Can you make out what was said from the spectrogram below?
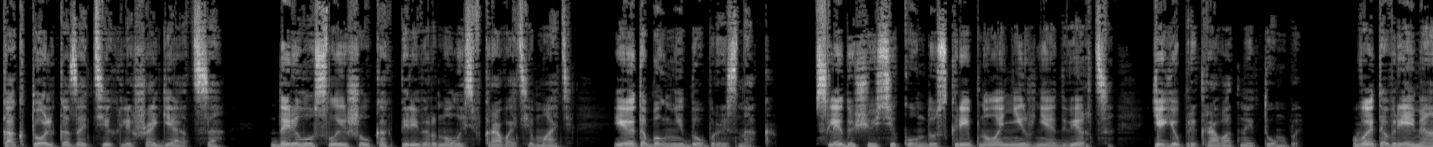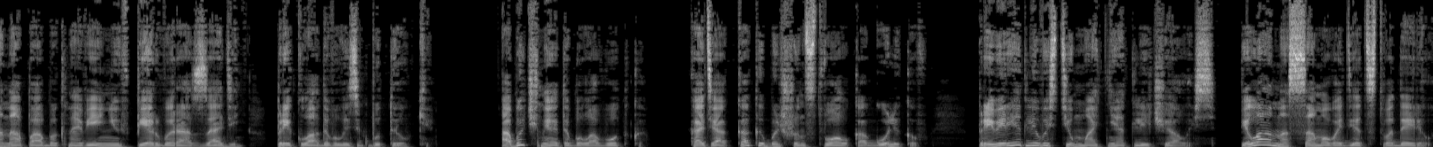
Как только затихли шаги отца, Дэрил услышал, как перевернулась в кровати мать, и это был недобрый знак. В следующую секунду скрипнула нижняя дверца, ее прикроватной тумбы. В это время она по обыкновению в первый раз за день прикладывалась к бутылке. Обычно это была водка, хотя, как и большинство алкоголиков, привередливостью мать не отличалась. Пила она с самого детства Дэрила.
